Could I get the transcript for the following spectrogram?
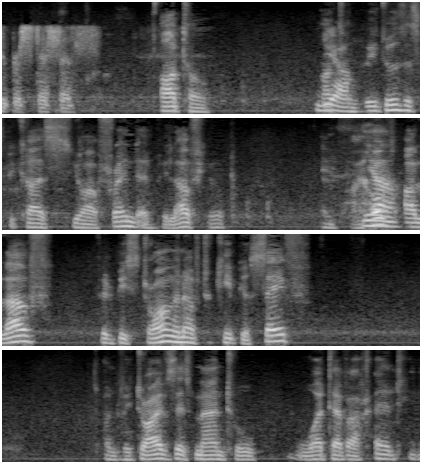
superstitious. Otto. Otto, Yeah. we do this because you are a friend and we love you. And I Yeah. hope our love will be strong enough to keep you safe. And we drive this man to whatever hell he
